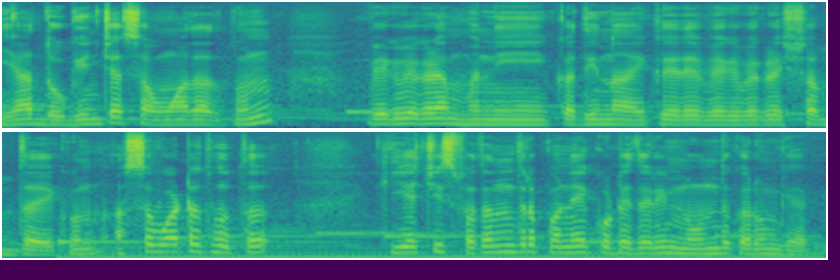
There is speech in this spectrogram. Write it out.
या दोघींच्या संवादातून वेगवेगळ्या म्हणी कधी न ऐकलेले वेगवेगळे शब्द ऐकून असं वाटत होतं की याची स्वतंत्रपणे कुठेतरी नोंद करून घ्यावी.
